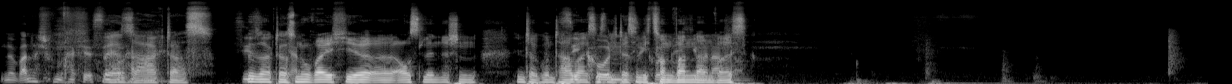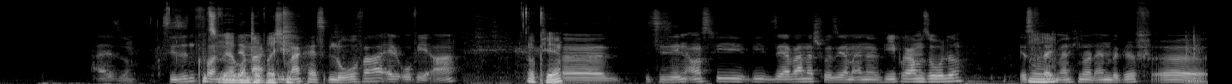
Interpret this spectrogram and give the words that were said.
eine Wanderschuhmarke ist. Wer sagt das? Sie, Wer sagt das? Ja. Nur weil ich hier äh, ausländischen Hintergrund habe, heißt das nicht, dass ich nichts von Wandern weiß. Also, sie sind Kurz von der Marke, die Marke heißt Lova, L-O-W-A. Okay. Äh, sie sehen aus wie, wie sehr Wanderschuhe. Sie haben eine Vibram-Sohle, ist Mhm. vielleicht manchmal nur ein Begriff, äh,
